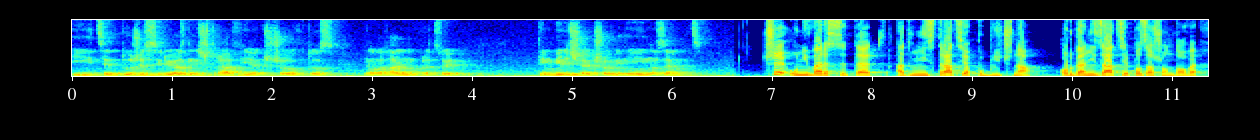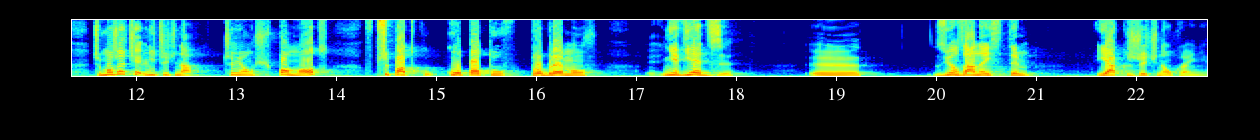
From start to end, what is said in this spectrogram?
І це дуже серйозний штраф, якщо хтось нелегально працює, тим більше, якщо він є іноземець. Czy uniwersytet, administracja publiczna, organizacje pozarządowe, czy możecie liczyć na czyjąś pomoc w przypadku kłopotów, problemów, niewiedzy yy, związanej z tym, jak żyć na Ukrainie?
